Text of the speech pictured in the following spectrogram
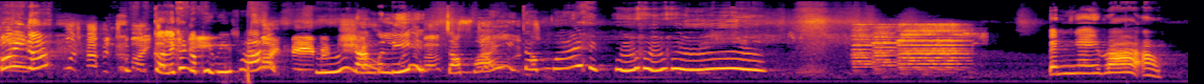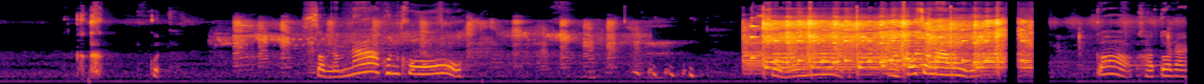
ไม่นะ เกิดอะไรขึ้นกับทีวีคะนางมะลิจำไว้จำไว้ เป็นไงล่ะอ้าวสมน้ำหน้าคุณครู ลา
